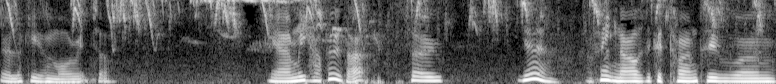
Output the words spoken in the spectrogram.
it'll look even more richer. Yeah, I'm really happy with that. So, yeah, I think now is a good time to um,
